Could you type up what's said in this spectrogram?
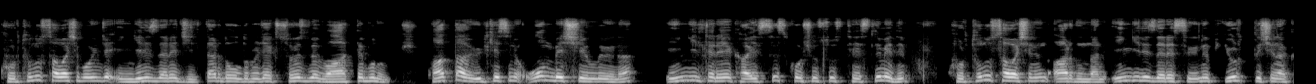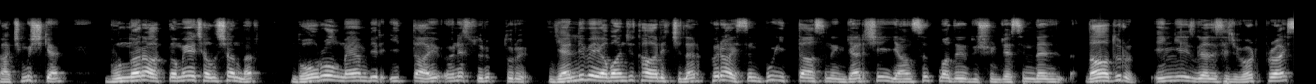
Kurtuluş Savaşı boyunca İngilizlere ciltler dolduracak söz ve vaatte bulunmuş. Hatta ülkesini 15 yıllığına İngiltere'ye kayıtsız koşulsuz teslim edip Kurtuluş Savaşı'nın ardından İngilizlere sığınıp yurt dışına kaçmışken bunları aklamaya çalışanlar doğru olmayan bir iddiayı öne sürüp duruyor. Yerli ve yabancı tarihçiler Price'ın bu iddiasının gerçeği yansıtmadığı düşüncesinde. Daha durun. İngiliz gazeteci Ward Price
